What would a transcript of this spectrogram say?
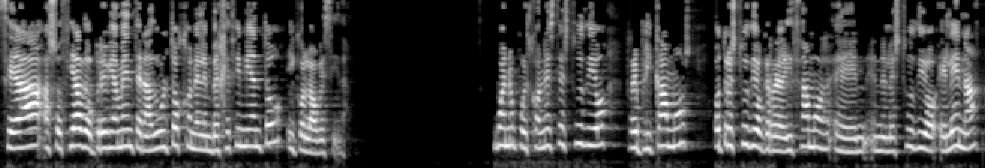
se ha asociado previamente en adultos con el envejecimiento y con la obesidad. Bueno, pues con este estudio replicamos otro estudio que realizamos en, el estudio Elena,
